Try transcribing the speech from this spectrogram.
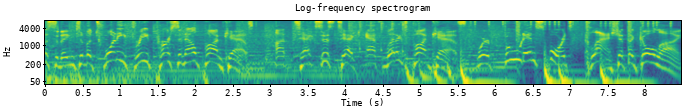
Listening to the 23 Personnel Podcast, a Texas Tech athletics podcast where food and sports clash at the goal line.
